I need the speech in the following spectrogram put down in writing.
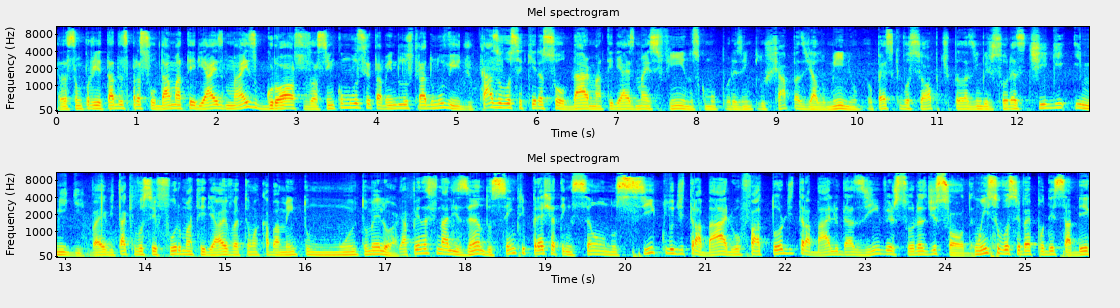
elas são projetadas para soldar materiais mais grossos, assim como você está vendo ilustrado no vídeo. Caso você queira soldar materiais mais finos, como por exemplo chapas de alumínio, eu peço que você opte pelas inversoras TIG e MIG. Vai evitar que você fure o material e vai ter um acabamento muito melhor. E apenas finalizando, sempre preste atenção no ciclo de trabalho, o fator de trabalho das inversoras de solda. Com isso você vai poder saber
